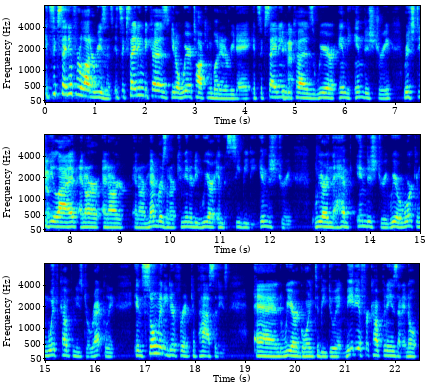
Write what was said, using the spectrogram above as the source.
it's exciting for a lot of reasons. It's exciting because, you know, we're talking about it every day. It's exciting Yeah. because we're in the industry. Rich TV Yeah. Live and our and our and our members in our community, we are in the CBD industry. We are in the hemp industry. We are working with companies directly in so many different capacities. And we are going to be doing media for companies. And I know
